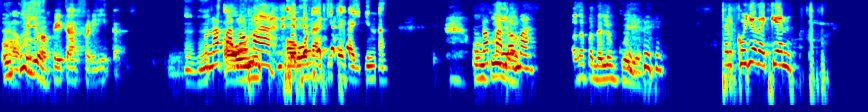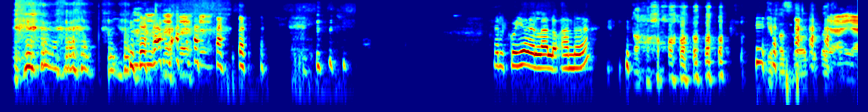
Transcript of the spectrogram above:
Un cuyo. papitas fritas. Una O un- paloma. O, una aquí de gallina. Un Una cuyo. paloma. Vamos a ponerle un cuyo. ¿El cuyo de quién? El cuyo de Lalo. Ah, ¿no? ¿Qué pasó? ¿Qué pasó? Ya, ya, ya.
